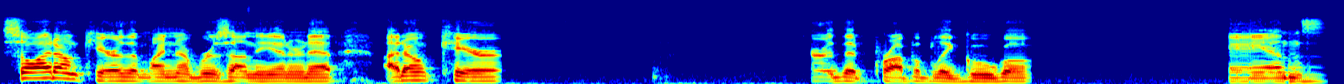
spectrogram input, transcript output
So I don't care that my number's on the internet. I don't care that probably Google and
